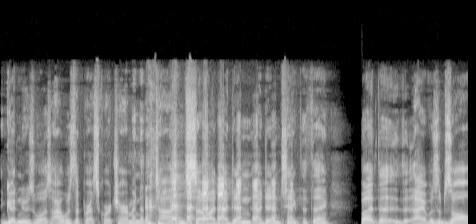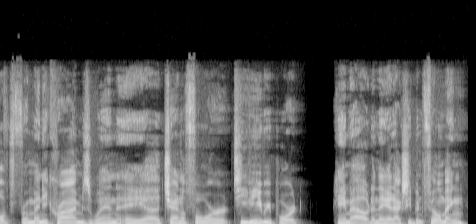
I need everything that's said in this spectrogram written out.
The good news was I was the press corps chairman at the time, so I, I, didn't I didn't take the thing. But the, the, I was absolved from any crimes when a uh, Channel Four TV report came out, and they had actually been filming.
